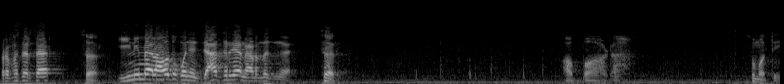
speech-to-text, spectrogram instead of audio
ப்ரொஃபசர் சார் சார் இனிமேலாவது கொஞ்சம் ஜாக்கிரதையா நடந்துக்குங்க. சரி அப்பாடா. சுமதி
